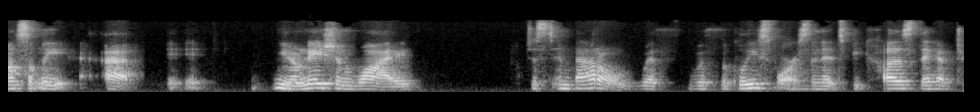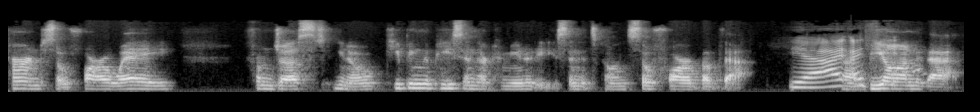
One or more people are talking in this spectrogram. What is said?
constantly at you know nationwide just embattled with with the police force. And it's because they have turned so far away from just you know keeping the peace in their communities. And it's gone so far above that yeah I, uh, I beyond think- that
